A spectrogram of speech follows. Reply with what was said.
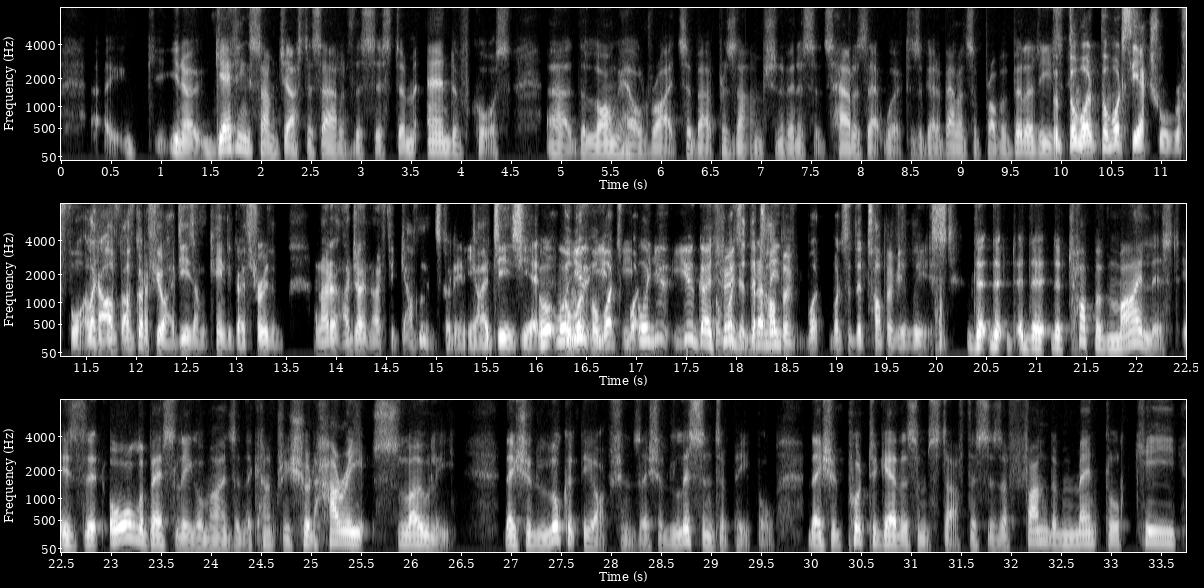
you know, getting some justice out of the system, and of course, uh, the long-held rights about presumption of innocence. How does that work? Does it go to balance of probabilities? But, but what? But what's the actual reform? Like, I've, I've got a few ideas. I'm keen to go through them, and I don't, I don't know if the government's got any ideas yet. Well, well but, you, but what's, what, well, you, you go through. What's at the top I mean, of what? What's at the top of your list? The, the the the top of my list is that all the best legal minds in the country should hurry slowly they should look at the options. They should listen to people. They should put together some stuff. This is a fundamental, key,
